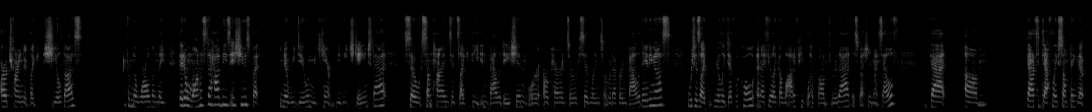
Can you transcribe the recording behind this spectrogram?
are trying to like shield us from the world and they they don't want us to have these issues but you know we do and we can't really change that. So sometimes it's like the invalidation or our parents or siblings or whatever invalidating us which is like really difficult and i feel like a lot of people have gone through that especially myself that um, that's definitely something that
